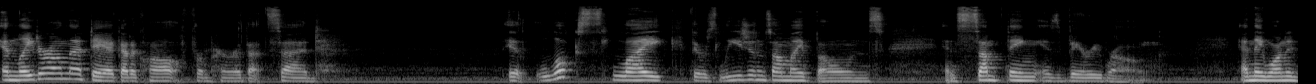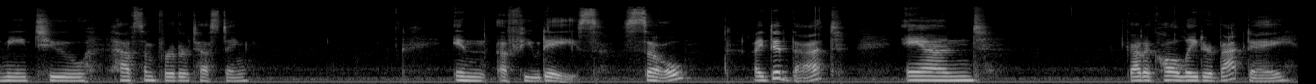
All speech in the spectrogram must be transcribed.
And later on that day, I got a call from her that said, It looks like there's lesions on my bones and something is very wrong. And they wanted me to have some further testing in a few days. So I did that and got a call later that day.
